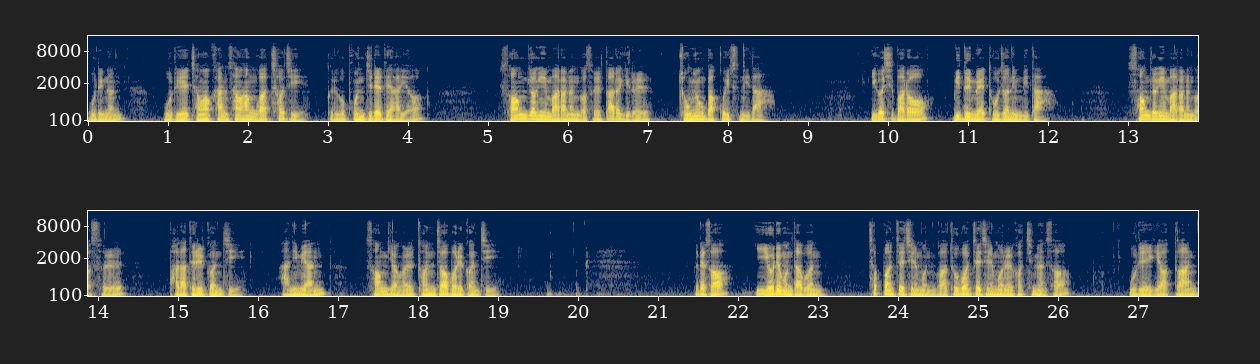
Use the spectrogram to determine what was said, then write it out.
우리는 우리의 정확한 상황과 처지 그리고 본질에 대하여 성경이 말하는 것을 따르기를 종용받고 있습니다. 이것이 바로 믿음의 도전입니다. 성경이 말하는 것을 받아들일 건지 아니면 성경을 던져버릴 건지. 그래서 이 요리문답은 첫 번째 질문과 두 번째 질문을 거치면서 우리에게 어떠한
